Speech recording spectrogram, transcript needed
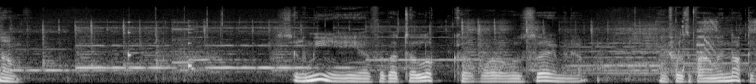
Oh. Silly me, I forgot to look at what I was aiming at, which was apparently nothing.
